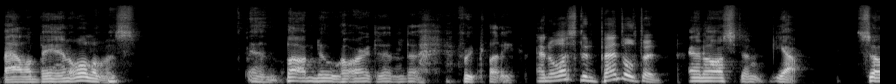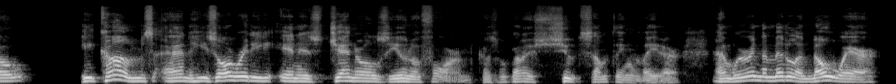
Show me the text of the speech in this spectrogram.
Balaban, all of us, and Bob Newhart and uh, everybody. And Austin Pendleton. And Austin, yeah. So he comes and he's already in his general's uniform because we're going to shoot something later. And we're in the middle of nowhere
